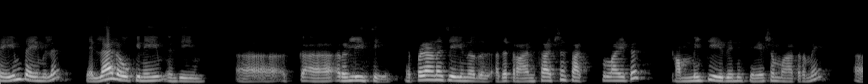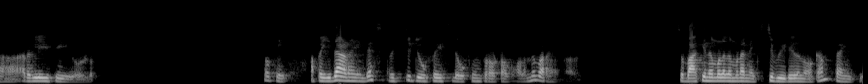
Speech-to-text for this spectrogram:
സെയിം ടൈമിൽ എല്ലാ ലോക്കിനെയും എന്ത് ചെയ്യും? റിലീസ് ചെയ്യും. എപ്പോഴാണ് ചെയ്യുന്നത്? അത് ട്രാൻസാക്ഷൻ സക്സസ്ഫുൾ ആയിട്ട് കമ്മിറ്റ് ചെയ്തതിന് ശേഷം മാത്രമേ റിലീസ് ചെയ്യുകയുള്ളൂ. ഓക്കെ അപ്പോൾ ഇതാണ് അതിന്റെ strict two phase locking protocol എന്ന് പറയുന്നത്. സോ ബാക്കി നമ്മൾ നമ്മുടെ നെക്സ്റ്റ് വീഡിയോയിൽ നോക്കാം. താങ്ക്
